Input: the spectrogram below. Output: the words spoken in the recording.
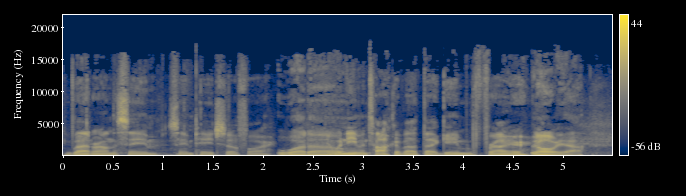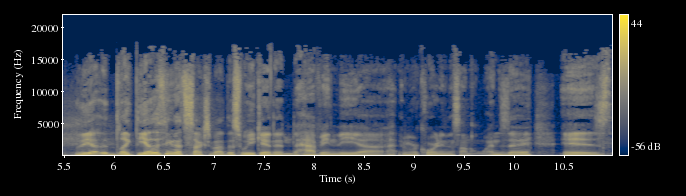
I'm glad we're on the same same page so far. What? Uh, I wouldn't even talk about that game prior. Oh yeah. The other, like the other thing that sucks about this weekend and having the uh, and recording this on a Wednesday is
